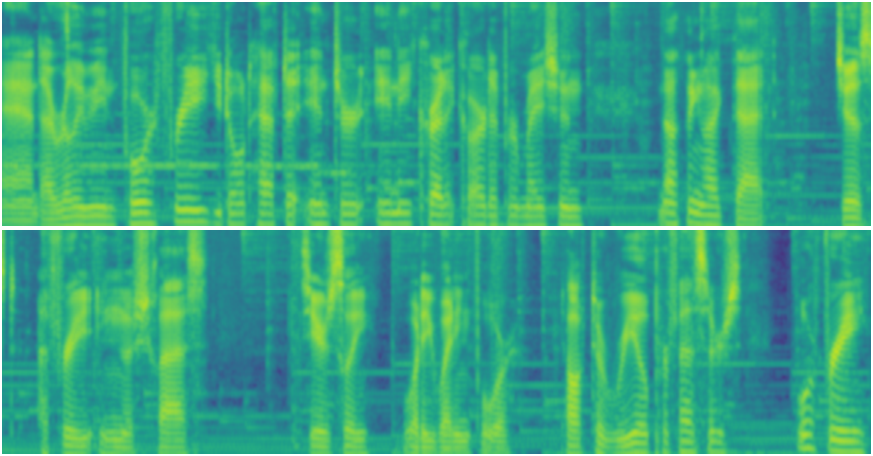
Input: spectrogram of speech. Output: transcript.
And I really mean for free. You don't have to enter any credit card information, nothing like that. Just a free English class. Seriously, what are you waiting for? Talk to real professors for free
